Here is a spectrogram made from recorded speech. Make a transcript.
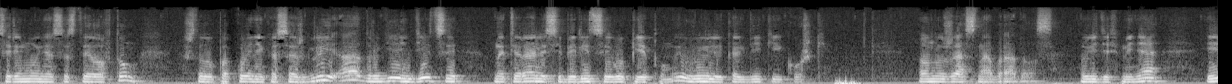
Церемония состояла в том, чтобы покойника сожгли, а другие индейцы натирали себе лица его пеплом и выли, как дикие кошки. Он ужасно обрадовался, увидев меня, и,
